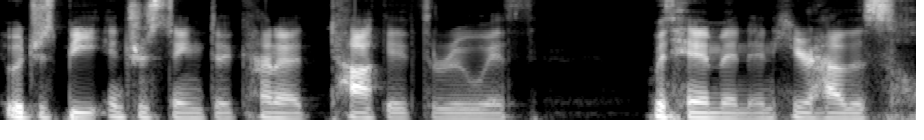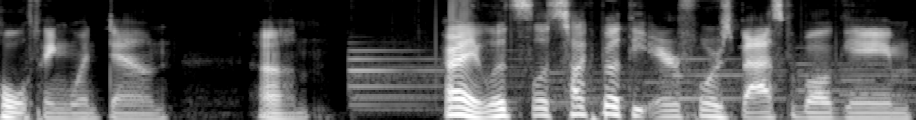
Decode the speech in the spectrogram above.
it would just be interesting to kind of talk it through with with him and, and hear how this whole thing went down. Um, all right, let's let's talk about the Air Force basketball game.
